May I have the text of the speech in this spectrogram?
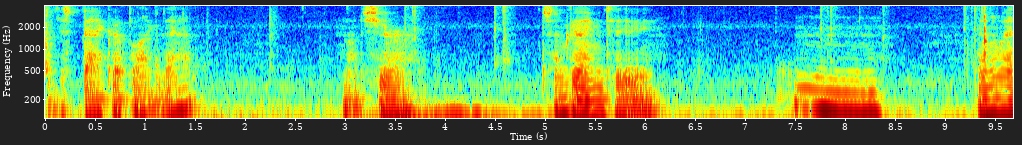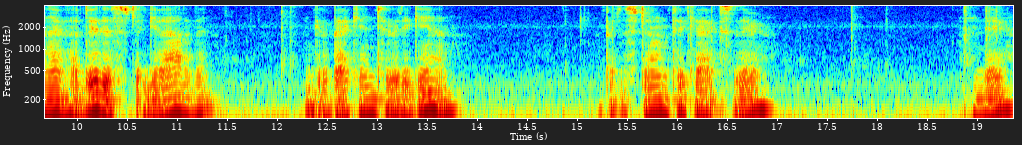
I just back up like that. Not sure. So I'm going to... The only way I know how to do this is to get out of it and go back into it again. Put a stone pickaxe there and there.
